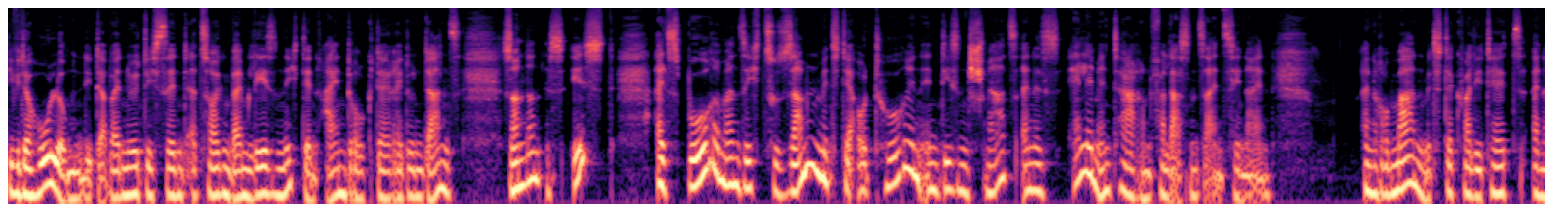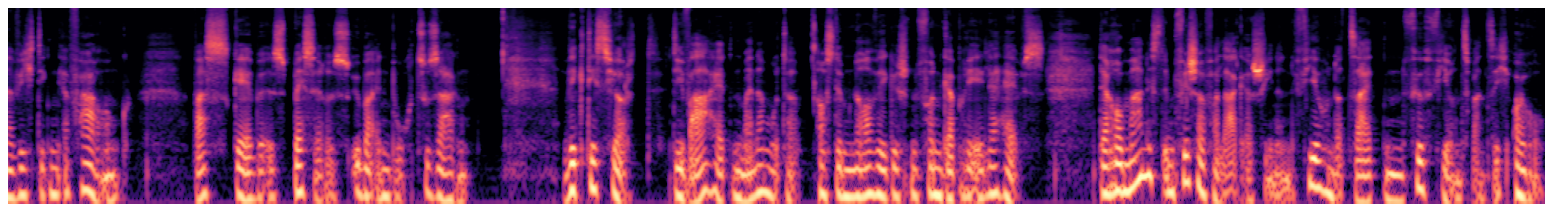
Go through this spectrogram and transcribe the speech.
Die Wiederholungen, die dabei nötig sind, erzeugen beim Lesen nicht den Eindruck der Redundanz, sondern es ist, als bohre man sich zusammen mit der Autorin in diesen Schmerz eines elementaren Verlassenseins hinein. Ein Roman mit der Qualität einer wichtigen Erfahrung. Was gäbe es Besseres über ein Buch zu sagen? Vigdis Hjort, Die Wahrheiten meiner Mutter, aus dem Norwegischen von Gabriele Hävs. Der Roman ist im Fischer Verlag erschienen, 400 Seiten für 24 Euro.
